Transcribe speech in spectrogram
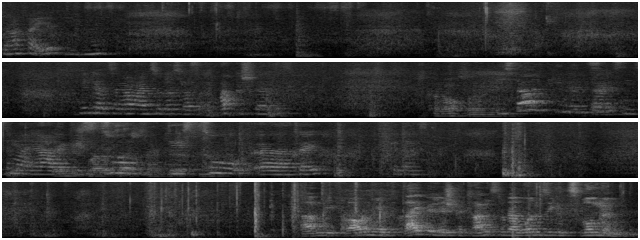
Raphael? Mhm. Hinterzimmer, meinst du das, was abgesperrt ist? Kann auch sein. Ist da ein Hinterzimmer? Das ist ein Zimmer, ja, die ich ist zu, das die wird, ist ne? zu, äh, okay. Haben die Frauen hier freiwillig getanzt oder wurden sie gezwungen?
